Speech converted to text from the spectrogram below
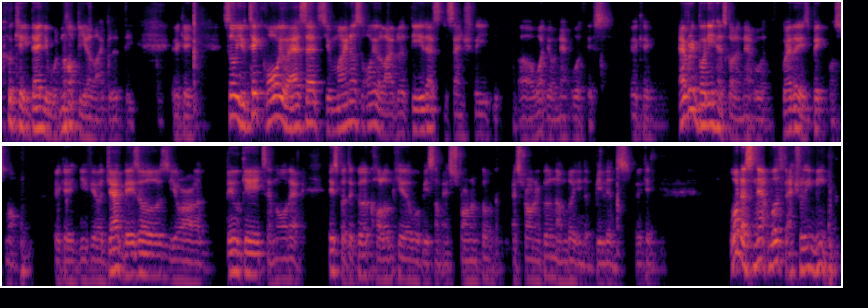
Okay, then you would not be a liability. Okay, so you take all your assets, you minus all your liability, that's essentially uh, what your net worth is. Okay, everybody has got a net worth, whether it's big or small. Okay, if you're Jeff Bezos, you're Bill Gates and all that, this particular column here will be some astronomical, astronomical number in the billions. Okay, what does net worth actually mean?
